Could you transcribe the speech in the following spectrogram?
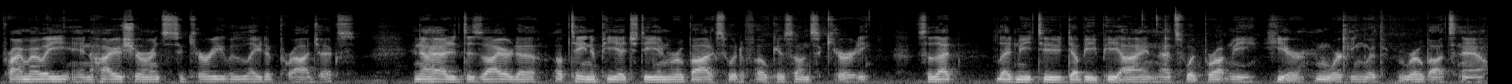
primarily in high assurance security related projects. And I had a desire to obtain a PhD in robotics with a focus on security. So that led me to WPI, and that's what brought me here and working with robots now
